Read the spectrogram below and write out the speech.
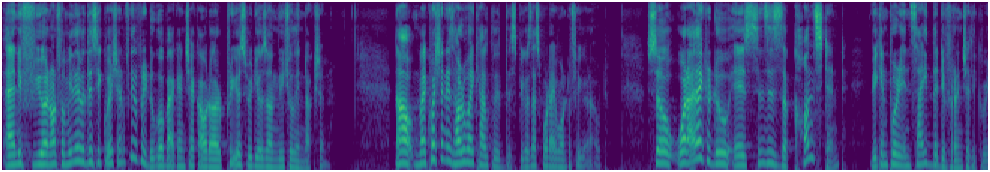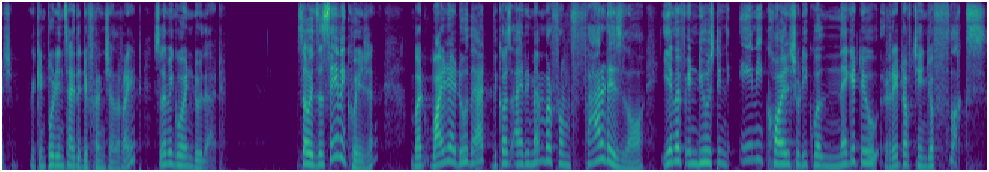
And if you are not familiar with this equation, feel free to go back and check out our previous videos on mutual induction. Now, my question is, how do I calculate this? Because that's what I want to figure out. So what I like to do is, since this is a constant, we can put it inside the differential equation. We can put inside the differential, right? So let me go and do that. So it's the same equation, but why did I do that? Because I remember from Faraday's law, EMF induced in any coil should equal negative rate of change of flux.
